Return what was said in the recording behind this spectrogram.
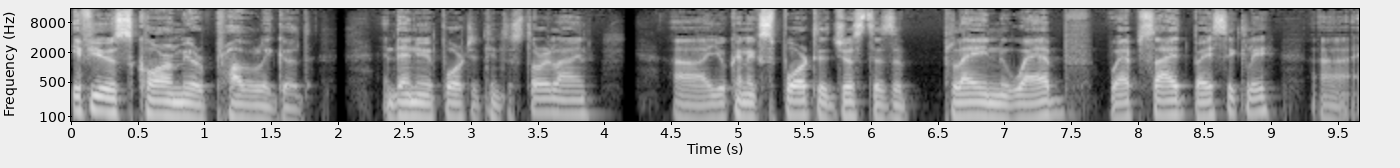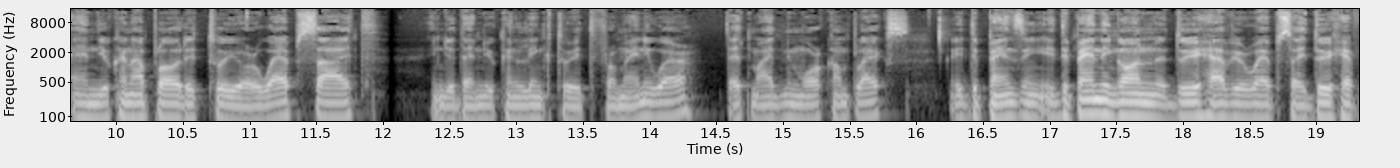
if you use SCORM, you're probably good. And then you import it into Storyline. Uh, you can export it just as a plain web website basically, uh, and you can upload it to your website, and you, then you can link to it from anywhere. That might be more complex. It depends. Depending on do you have your website, do you have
